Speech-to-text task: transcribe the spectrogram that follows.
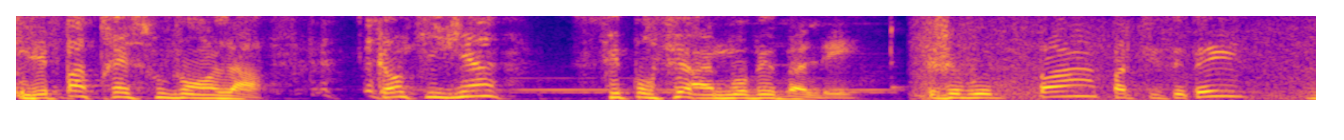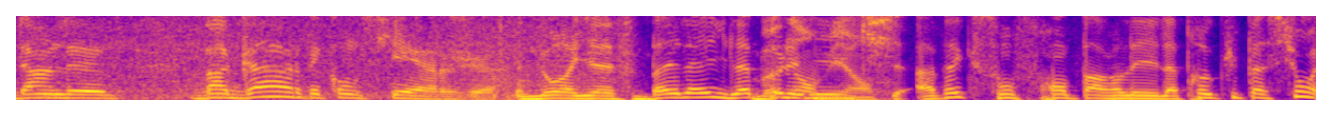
Il n'est pas très souvent là. Quand il vient, c'est pour faire un mauvais ballet. Je ne veux pas participer dans le bagarre des concierges. Nourieff balaye la polémique avec son franc-parler. La préoccupation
